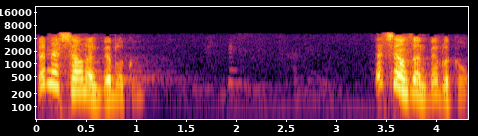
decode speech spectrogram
Doesn't that sound unbiblical? That sounds unbiblical.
